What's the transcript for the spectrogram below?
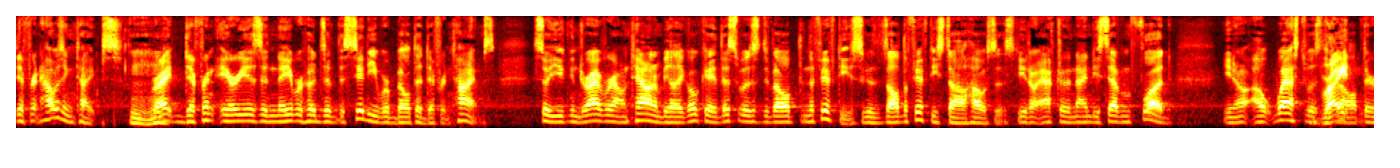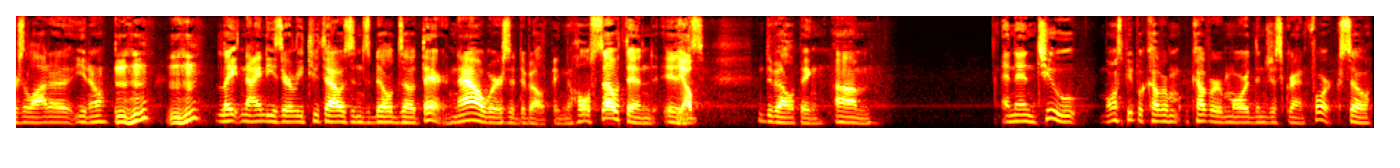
Different housing types, Mm-hmm. right? Different areas and neighborhoods of the city were built at different times. So you can drive around town and be like, okay, this was developed in the 50s because it's all the 50 style houses. You know, after the 97 flood, you know, out west was Right. developed. There's a lot of, you know, late 90s, early 2000s builds out there. Now, where's it developing? The whole south end is Yep. developing. Um, and then two, most people cover cover more than just Grand Forks. So,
